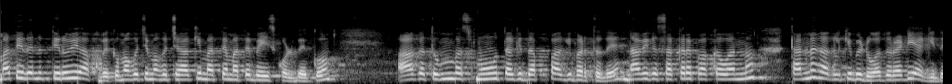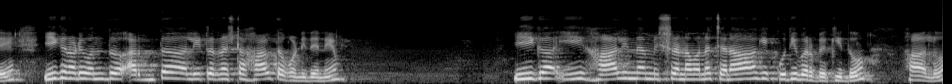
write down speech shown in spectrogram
ಮತ್ತು ಇದನ್ನು ತಿರುವಿ ಹಾಕಬೇಕು. ಮಗುಚಿ ಮಗುಚಿ ಹಾಕಿ ಮತ್ತೆ ಮತ್ತೆ ಬೇಯಿಸ್ಕೊಳ್ಬೇಕು. ಆಗ ತುಂಬ ಸ್ಮೂತಾಗಿ ದಪ್ಪಾಗಿ ಬರ್ತದೆ. ನಾವೀಗ ಸಕ್ಕರೆ ಪಾಕವನ್ನು ತಣ್ಣಗಾಗಲಿಕ್ಕೆ ಬಿಡುವ, ಅದು ರೆಡಿಯಾಗಿದೆ ಈಗ ನೋಡಿ ಒಂದು ಅರ್ಧ ಲೀಟರ್ನಷ್ಟು ಹಾಲು ತಗೊಂಡಿದ್ದೇನೆ. ಈಗ ಈ ಹಾಲಿನ ಮಿಶ್ರಣವನ್ನು ಚೆನ್ನಾಗಿ ಕುದಿ ಬರಬೇಕಿದು ಹಾಲು.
